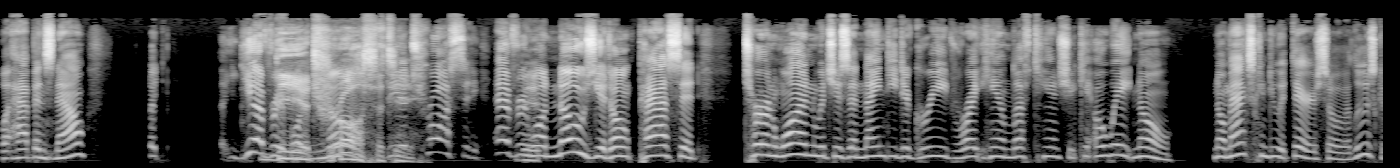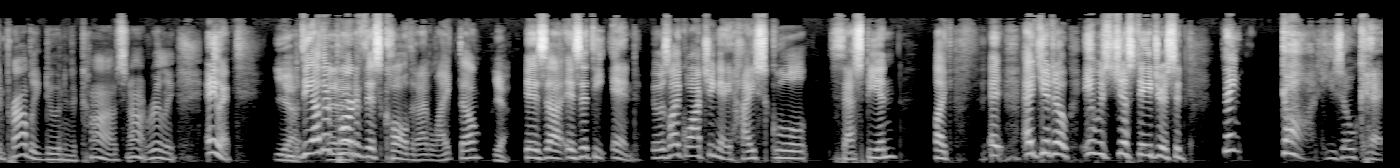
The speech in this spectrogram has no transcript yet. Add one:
What happens now? But uh, everyone knows atrocity. the atrocity. Everyone knows you don't pass it. Turn one, which is a ninety degree right hand, left hand shit. Oh wait, no, no. Max can do it there, so Lewis can probably do it in the car. It's not really. Anyway, Yeah. the other part it- of this call that I like though, Yeah. is uh is at the end. It was like watching a high school thespian. Like, it, and you know, it was just dangerous. And thank God he's okay.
